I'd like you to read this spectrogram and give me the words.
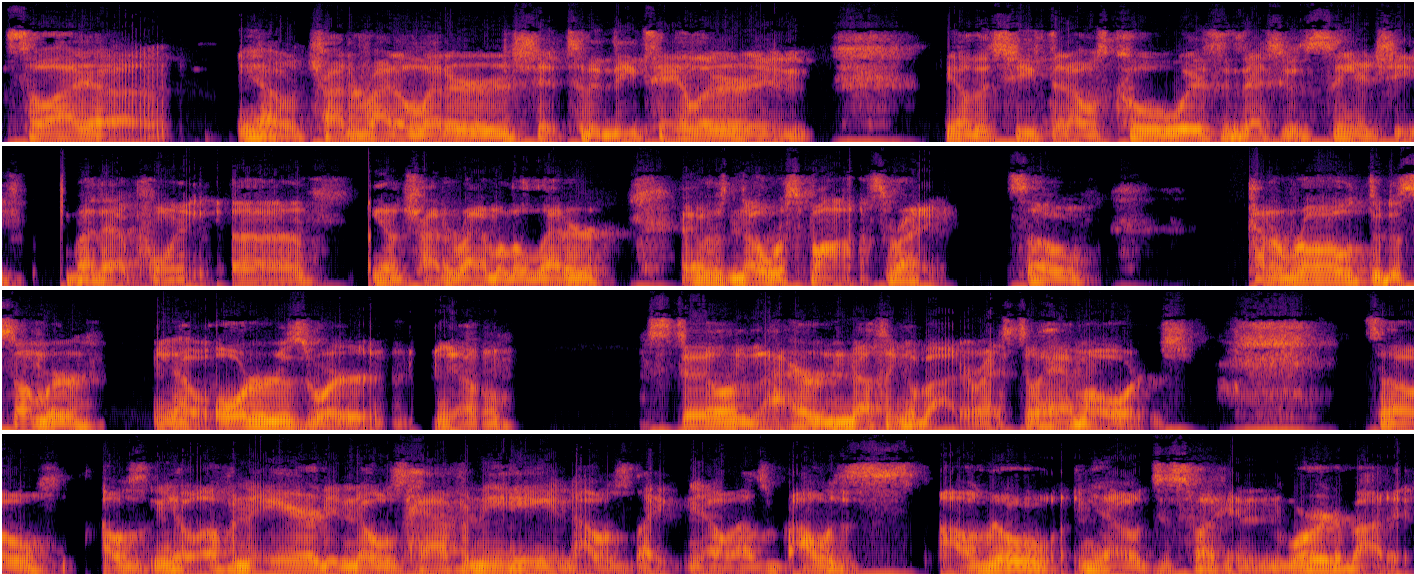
so I, uh, you know, tried to write a letter and shit to the detailer and you know, the chief that I was cool with is actually the senior chief by that point. Uh, you know, tried to write him a little letter, and there was no response. Right, so kind of rolled through the summer. You know, orders were you know still. I heard nothing about it. Right, still had my orders. So I was, you know, up in the air, didn't know what was happening, and I was like, you know, I was, I was, I was real, you know, just fucking worried about it.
